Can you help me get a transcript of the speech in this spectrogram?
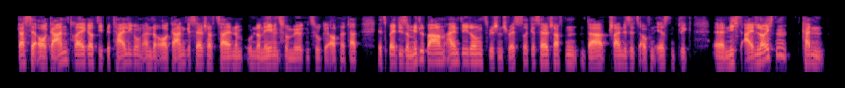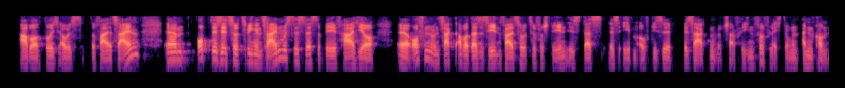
dass der Organträger die Beteiligung an der Organgesellschaft seinem Unternehmensvermögen zugeordnet hat. Jetzt bei dieser mittelbaren Eingliederung zwischen Schwestergesellschaften, da scheint es jetzt auf den ersten Blick äh, nicht einleuchten, kann aber durchaus der Fall sein. Ähm, ob das jetzt so zwingend sein muss, das lässt der BFH hier äh, offen und sagt aber, dass es jedenfalls so zu verstehen ist, dass es eben auf diese besagten wirtschaftlichen Verflechtungen ankommt.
